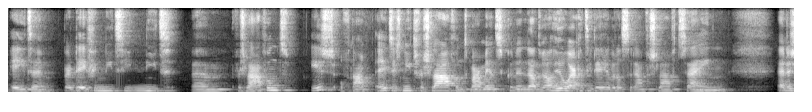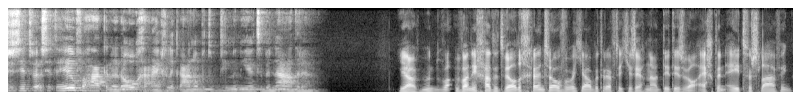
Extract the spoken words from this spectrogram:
eten per definitie niet um, verslavend is. Of nou, eten is niet verslavend, maar mensen kunnen inderdaad wel heel erg het idee hebben dat ze eraan verslaafd zijn. dus er zitten, zitten heel veel haken en ogen eigenlijk aan om het op die manier te benaderen. Ja, wanneer gaat het wel de grens over wat jou betreft? Dat je zegt, nou, dit is wel echt een eetverslaving?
